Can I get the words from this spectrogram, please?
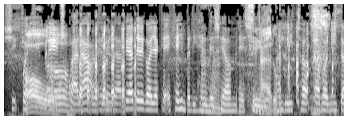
Sí, pues oh. preparado, es verdad. Fíjate, Goya, es que, es que es inteligente ese hombre, sí, claro. listo, está bonito.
